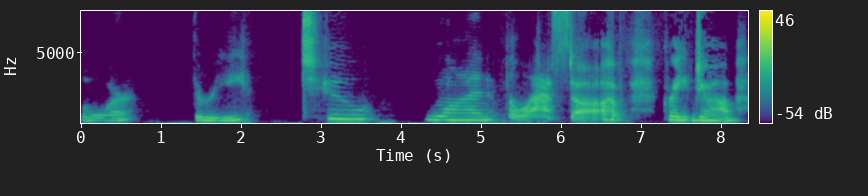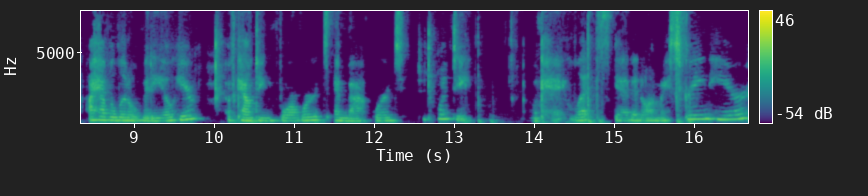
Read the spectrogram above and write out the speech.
4, 3, 2, one, blast off. Great job. I have a little video here of counting forwards and backwards to 20. Okay, let's get it on my screen here.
